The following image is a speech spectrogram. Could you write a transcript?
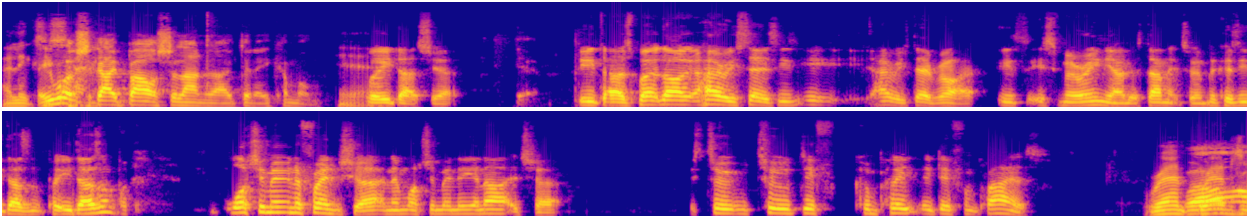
Alexis. He wants to Sanchez. go Barcelona, though, doesn't he? Come on. Yeah. well, he does, yeah. Yeah. He does, but like Harry says, he's, he, Harry's dead right. He's, it's Mourinho that's done it to him because he doesn't. But He doesn't watch him in a French shirt and then watch him in a United shirt. It's two two diff, completely different players. Ram- Well, Ramsey.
